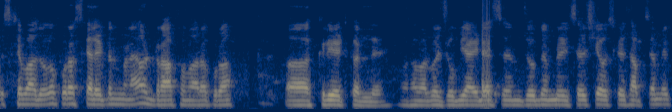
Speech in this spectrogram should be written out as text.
इसके बाद होगा पूरा स्केलेटन बनाया और ड्राफ्ट हमारा पूरा क्रिएट कर ले। और हमारे पास जो भी आइडियाज़ हैं जो भी हमने रिसर्च किया उसके हिसाब से हम एक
